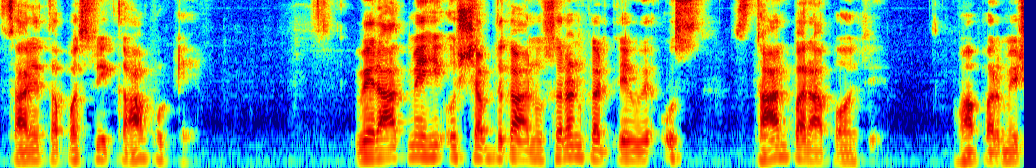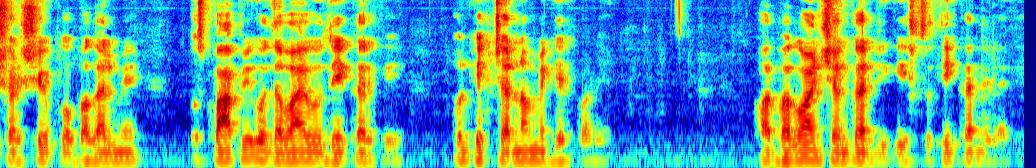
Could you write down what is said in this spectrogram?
सारे तपस्वी काँप उठे। वे रात में ही उस शब्द का अनुसरण करते हुए उस स्थान पर आ पहुँचे। वहाँ परमेश्वर शिव को बगल में उस पापी को दबाए हुए देख करके उनके चरणों में गिर पड़े और भगवान शंकर जी की स्तुति करने लगे।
